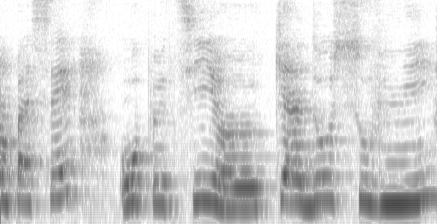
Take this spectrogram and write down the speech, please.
on passait aux petits cadeaux souvenirs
